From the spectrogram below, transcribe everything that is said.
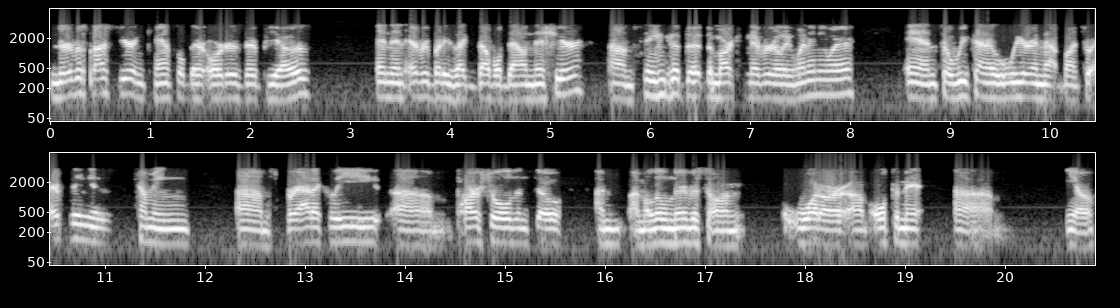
nervous last year and canceled their orders, their POs, and then everybody's like doubled down this year, um, seeing that the, the market never really went anywhere, and so we kind of we're in that bunch. So everything is coming um, sporadically, um, partials, and so I'm I'm a little nervous on what our um, ultimate, um, you know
